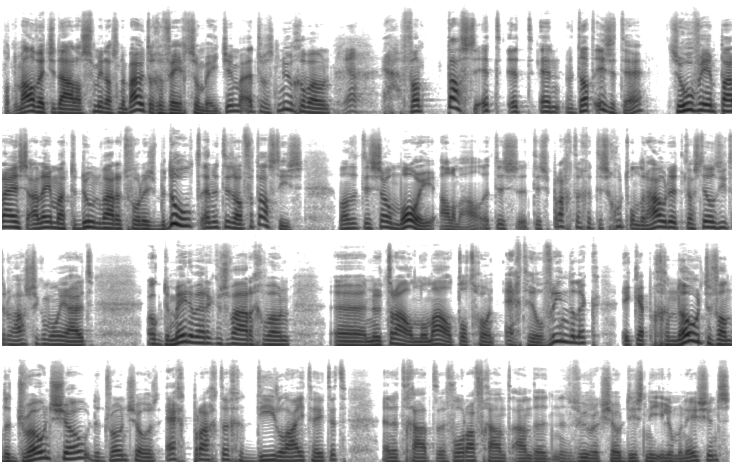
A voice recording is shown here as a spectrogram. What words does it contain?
Want normaal werd je daar al 's middags naar buiten geveegd, zo'n beetje. Maar het was nu gewoon. Ja. Ja, fantastisch. Het, het, en dat is het, hè. Ze hoeven in Parijs alleen maar te doen waar het voor is bedoeld. En het is al fantastisch. Want het is zo mooi allemaal. Het is, het is prachtig, het is goed onderhouden. Het kasteel ziet er hartstikke mooi uit. Ook de medewerkers waren gewoon eh, neutraal, normaal tot gewoon echt heel vriendelijk. Ik heb genoten van de drone show. De drone show is echt prachtig. D-Light heet het. En het gaat eh, voorafgaand aan de, de vuurwerkshow Disney Illuminations.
